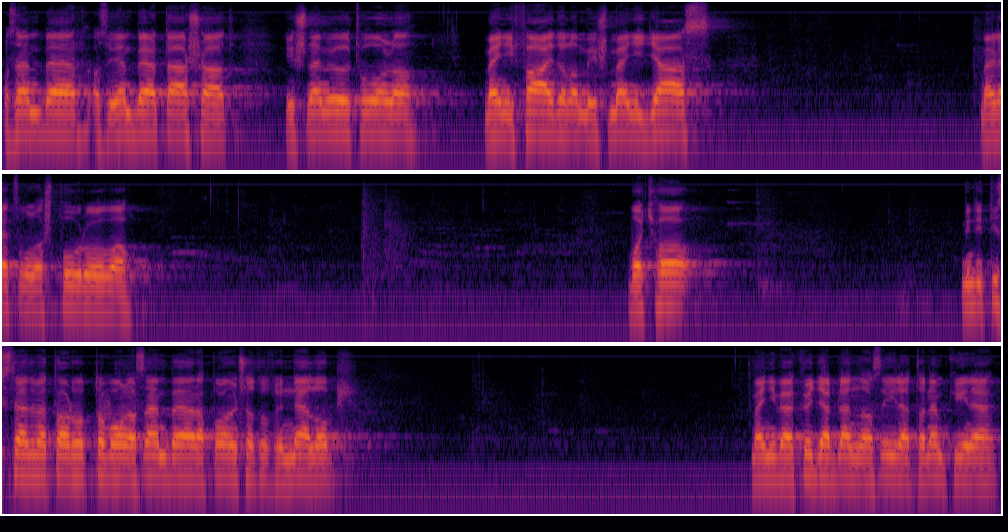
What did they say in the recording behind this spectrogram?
az ember az ő embertársát, és nem ölt volna, mennyi fájdalom és mennyi gyász meg lett volna spórolva. Vagy ha mindig tiszteletbe tartotta volna az ember a parancsolatot, hogy ne lopj, mennyivel könnyebb lenne az élet, ha nem kéne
